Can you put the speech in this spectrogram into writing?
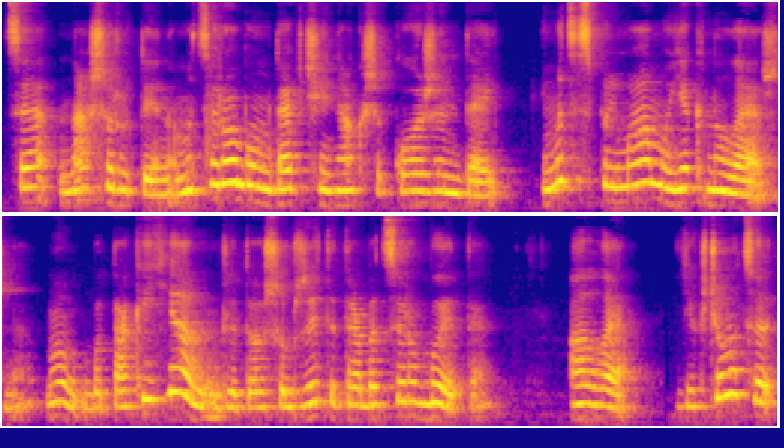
це наша рутина. Ми це робимо так чи інакше кожен день. І ми це сприймаємо як належне. Ну, бо так і є, для того, щоб жити, треба це робити. Але якщо ми це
